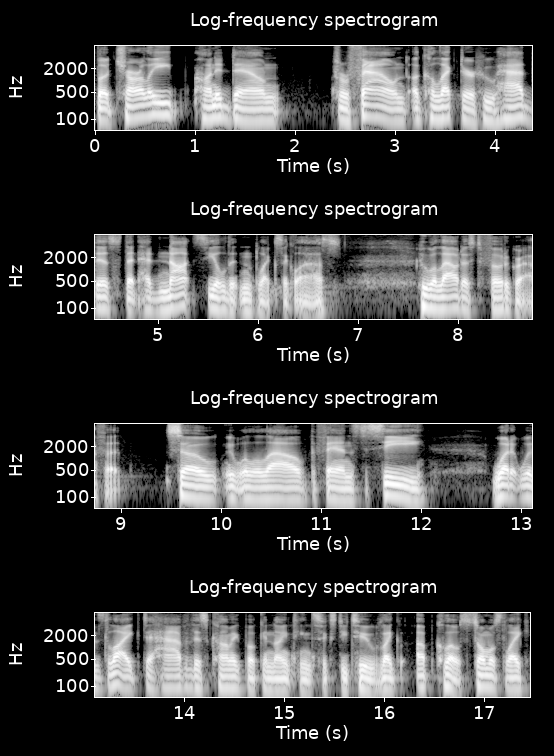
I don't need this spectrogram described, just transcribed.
But Charlie hunted down or found a collector who had this that had not sealed it in plexiglass, who allowed us to photograph it. So it will allow the fans to see what it was like to have this comic book in 1962, like up close. It's almost like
